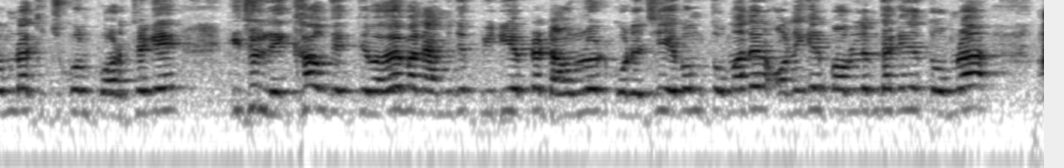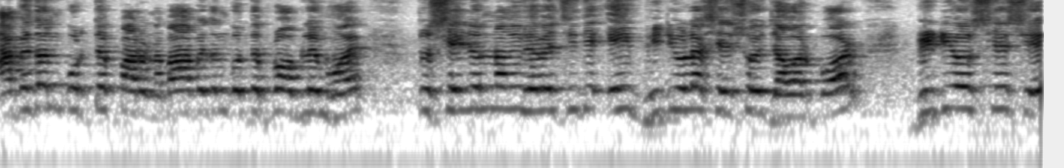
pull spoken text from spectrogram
তোমরা কিছুক্ষণ পর থেকে কিছু লেখাও দেখতে পাবে। মানে আমি যে পিডিএফটা ডাউনলোড করেছি এবং তোমাদের অনেকের প্রবলেম থাকে যে তোমরা আবেদন করতে পারো না বা আবেদন করতে প্রবলেম হয়। তো সেই জন্য আমি ভেবেছি যে এই ভিডিওটা শেষ হয়ে যাওয়ার পর ভিডিও শেষে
